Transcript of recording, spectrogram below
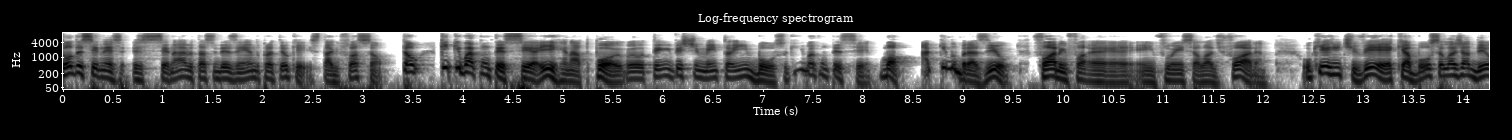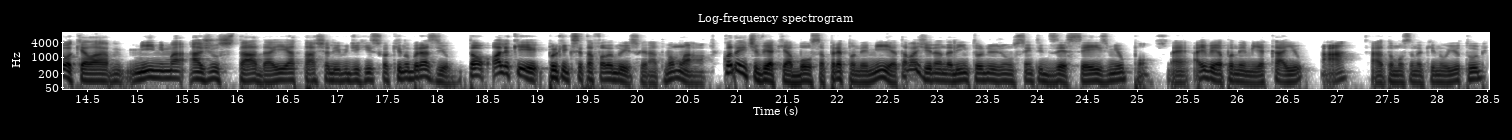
todo esse, esse cenário está se desenhando para ter o quê? Estagflação. Então, o que, que vai acontecer aí, Renato? Pô, eu tenho investimento aí em bolsa, o que, que vai acontecer? Bom, aqui no Brasil, fora é, influência lá de fora, o que a gente vê é que a bolsa ela já deu aquela mínima ajustada aí a taxa livre de risco aqui no Brasil. Então, olha aqui, por que, que você está falando isso, Renato? Vamos lá. Ó. Quando a gente vê aqui a bolsa pré-pandemia, estava girando ali em torno de uns 116 mil pontos, né? Aí veio a pandemia, caiu, tá? Ah, eu tô mostrando aqui no YouTube.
